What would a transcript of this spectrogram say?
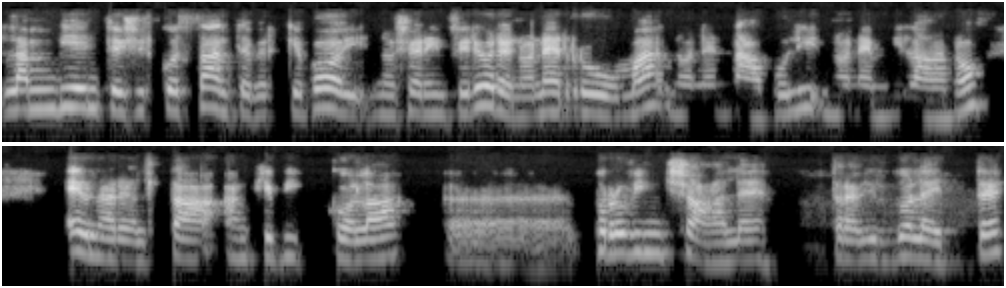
l'ambiente circostante, perché poi Nocera Inferiore non è Roma, non è Napoli, non è Milano, è una realtà anche piccola, eh, provinciale, tra virgolette,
